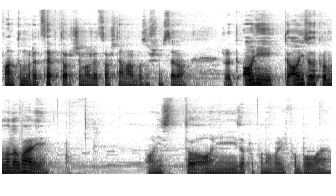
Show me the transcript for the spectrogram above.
Quantum Receptor, czy może coś tam, albo coś w tym stylu, że to oni to, oni to zaproponowali. Oni, to oni zaproponowali fabułę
